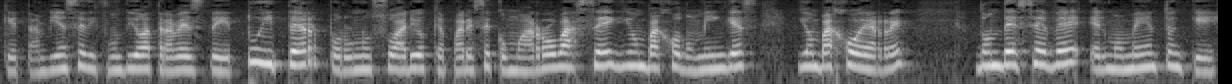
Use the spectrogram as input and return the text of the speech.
que también se difundió a través de Twitter por un usuario que aparece como arroba c-domínguez-r, donde se ve el momento en que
